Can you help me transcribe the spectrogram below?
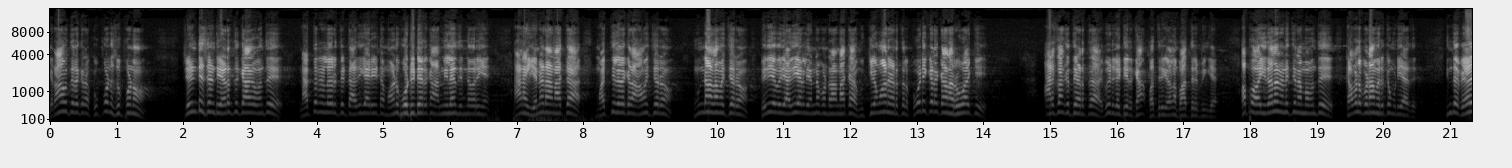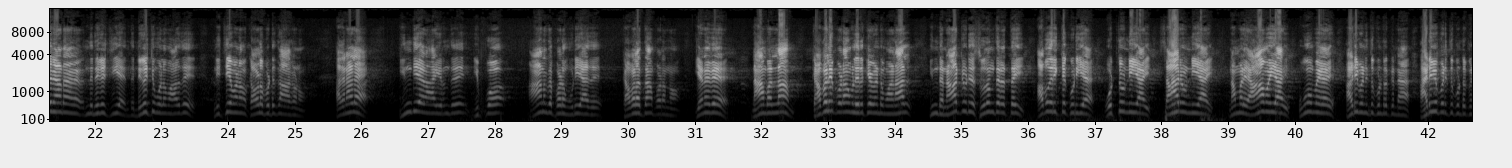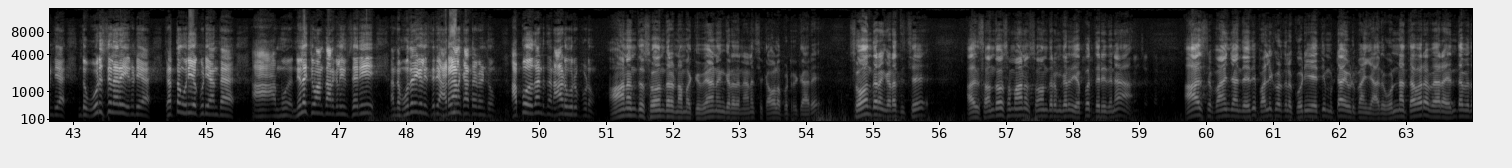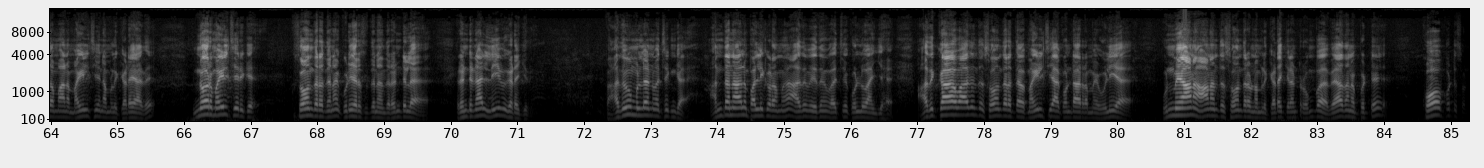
கிராமத்தில் இருக்கிற குப்பனும் சுப்பனும் ரெண்டு சென்ட் இடத்துக்காக வந்து நத்த நிலவரி திட்ட அதிகாரிகிட்ட மனு போட்டுட்டே இருக்கான். அன்னிலேருந்து இன்ன வரையும். ஆனால் என்னடானாக்கா மத்தியில் இருக்கிற அமைச்சரும் முன்னாள் அமைச்சரும் பெரிய பெரிய அதிகாரிகள் என்ன பண்ணுறாங்கனாக்கா முக்கியமான இடத்துல கோடிக்கணக்கான ரூபாய்க்கு அரசாங்கத்து இடத்த வீடு கட்டியிருக்கான். பத்திரிகைலாம் பார்த்துருப்பீங்க. அப்போ இதெல்லாம் நினச்சி நம்ம வந்து கவலைப்படாமல் இருக்க முடியாது. இந்த வேதனையான இந்த நிகழ்ச்சியை இந்த நிகழ்ச்சி மூலமாவது நிச்சயமாக நம்ம கவலைப்பட்டு தான் ஆகணும். அதனால் இந்தியனாக இருந்து இப்போ ஆனந்தப்பட முடியாது. கவலைத்தான் படணும். எனவே நாமெல்லாம் கவலைப்படாமல் இருக்க வேண்டுமானால் இந்த நாட்டுடைய சுதந்திரத்தை அபகரிக்கக்கூடிய ஒட்டுண்ணியாய் சாருண்ணியாய் நம்மளை ஆமையாய் ஊமையாய் அடிபணித்துக் கொண்டிருக்கின்ற அடிமைப்படுத்திக் கொண்டிருக்கின்ற இந்த ஒரு சிலரை என்னுடைய ரத்தம் உரியக்கூடிய அந்த நிலைச்சு வாழ்ந்தார்களையும் சரி அந்த முதலைகளையும் சரி அடையாளம் காட்ட வேண்டும். அப்போதுதான் இந்த நாடு உருப்படும். ஆனந்த சுதந்திரம் நமக்கு வேணுங்கிறத நினச்சி கவலைப்பட்டிருக்காரு. சுதந்திரம் கிடச்சிச்சு. அது சந்தோஷமான சுதந்திரம்ங்கிறது எப்போ தெரியுதுன்னா ஆகஸ்ட் பதினஞ்சாம் தேதி பள்ளிக்கூடத்தில் கொடியேற்றி ஏற்றி விடுப்பாங்க அது ஒன்றை தவிர வேறு எந்த விதமான மகிழ்ச்சியும் நம்மளுக்கு கிடையாது. இன்னொரு மகிழ்ச்சி இருக்குது சுதந்திர தினம் குடியரசு தினம் அந்த ரெண்டில் ரெண்டு நாள் லீவு கிடைக்குது. இப்போ அதுவும் இல்லைன்னு வச்சுக்கோங்க. அந்த நாளும் பள்ளிக்கூடமும் அதுவும் இதுவும் வச்சு கொள்ளுவாங்க. அதுக்காகவாது இந்த சுதந்திரத்தை மகிழ்ச்சியாக கொண்டாடுறமே ஒழிய உண்மையான ஆனந்த சுதந்திரம் நம்மளுக்கு கிடைக்கலன்ட்டு ரொம்ப வேதனைப்பட்டு கோவப்பட்டு சொன்ன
